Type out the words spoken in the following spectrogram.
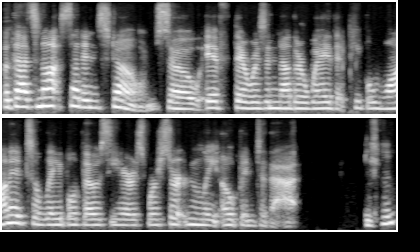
But that's not set in stone. So if there was another way that people wanted to label those years, we're certainly open to that. Mhm.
